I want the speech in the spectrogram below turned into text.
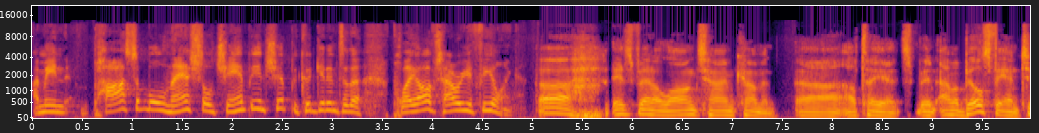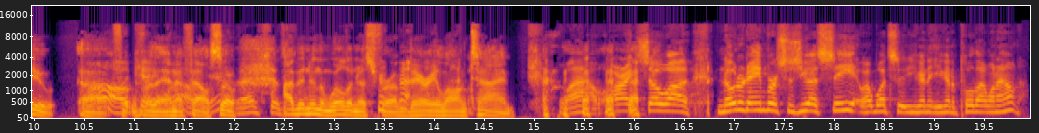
I mean, possible national championship. We could get into the playoffs. How are you feeling? Uh, it's been a long time coming. Uh, I'll tell you, it's been. I'm a Bills fan too. Uh, oh, okay. for, for, the wow. NFL. Yeah, so that's, that's I've been in the wilderness for a very long time. wow. All right. So uh, Notre Dame versus USC. What's you gonna you gonna pull that one out?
